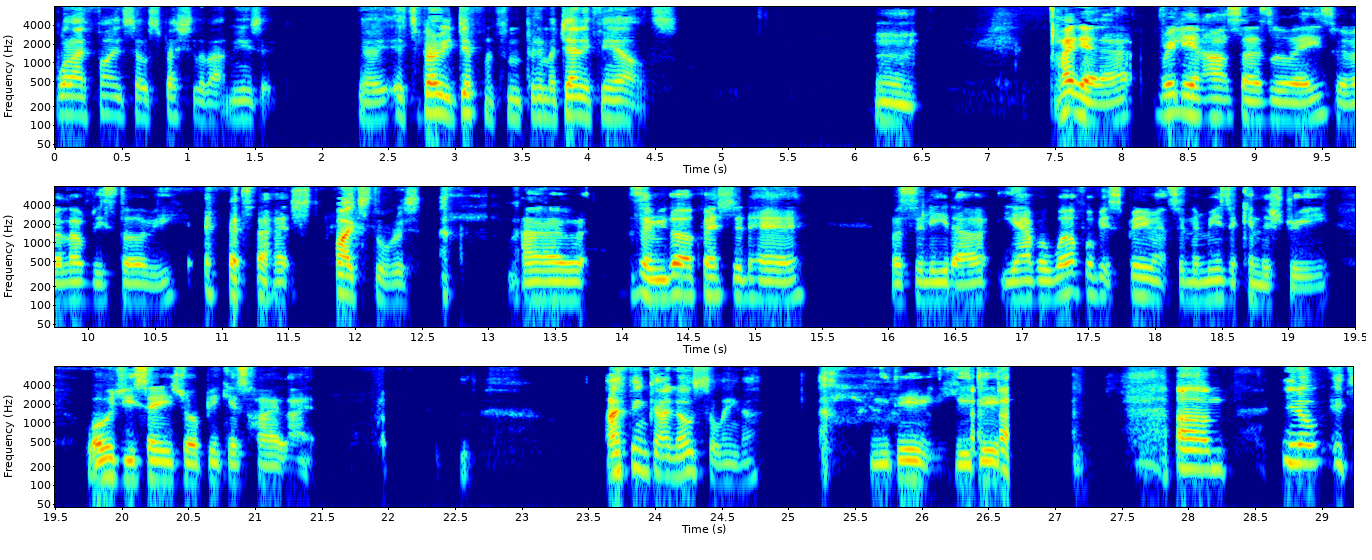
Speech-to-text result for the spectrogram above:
what I find so special about music. You know, it's very different from pretty much anything else. Mm. I get that. Brilliant answer as always, with a lovely story attached. I like stories. um, so we got a question here for Selena. You have a wealth of experience in the music industry. What would you say is your biggest highlight? I think I know Selena. You do. You do. um, you know, it's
